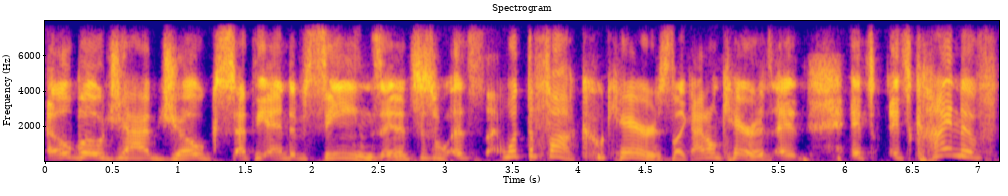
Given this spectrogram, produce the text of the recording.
elbow jab jokes at the end of scenes and it's just it's what the fuck? Who cares? Like i don't care. It's it, it's it's kind of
